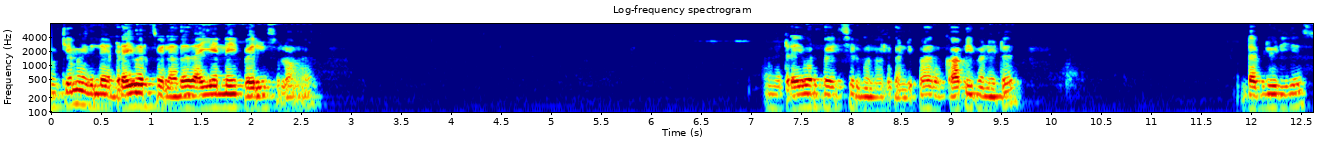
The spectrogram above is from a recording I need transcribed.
முக்கியமாக இதில் டிரைவர் ஃபைல் அதாவது ஐஎன்ஐ ஃபைல்னு சொல்லுவாங்க. அந்த டிரைவர் ஃபைல்ஸ் இருக்கணும் இல்லை கண்டிப்பாக அதை காப்பி பண்ணிவிட்டு WDS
